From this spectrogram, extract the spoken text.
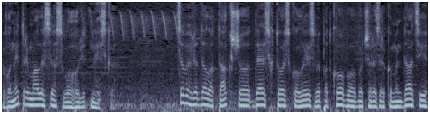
Вони трималися свого літниська. Це виглядало так, що десь хтось колись випадково або через рекомендації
